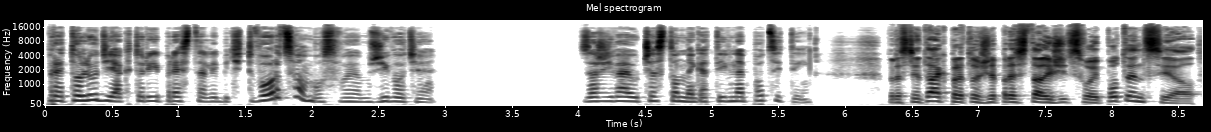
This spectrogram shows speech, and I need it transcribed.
Preto ľudia, ktorí prestali byť tvorcom vo svojom živote, zažívajú často negatívne pocity. Presne tak, pretože prestali žiť svoj potenciál,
